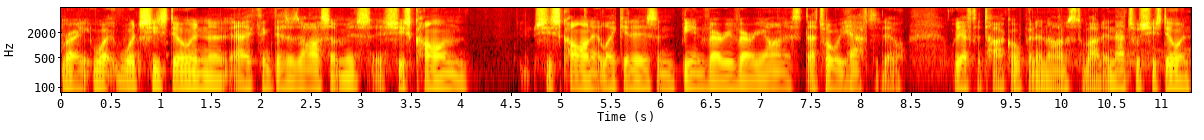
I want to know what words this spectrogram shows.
Right. What what she's doing, uh, I think this is awesome. Is, is she's calling she's calling it like it is and being very very honest. That's what we have to do we have to talk open and honest about it. And that's what she's doing.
